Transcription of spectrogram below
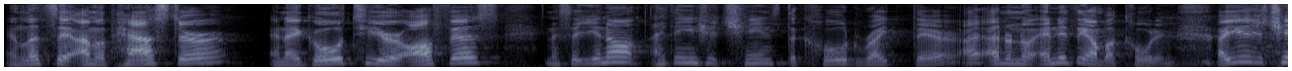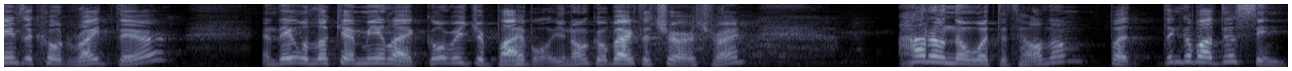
and let's say I'm a pastor and I go to your office and I say, you know, I think you should change the code right there. I, I don't know anything about coding. Are I usually change the code right there. And they would look at me like, go read your Bible, you know, go back to church, right? I don't know what to tell them, but think about this scene.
